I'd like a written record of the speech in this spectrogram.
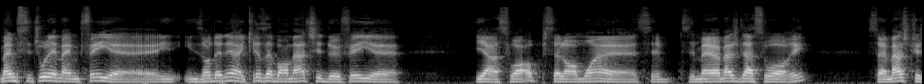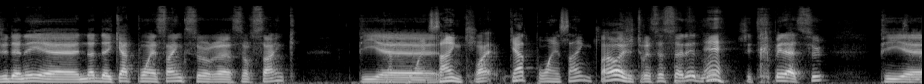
Même si c'est toujours les mêmes filles. euh, ils, ils nous ont donné un crise de bon match, ces deux filles, euh, hier soir. Puis selon moi, euh, c'est le meilleur match de la soirée. C'est un match que j'ai donné euh, une note de 4.5 sur, euh, sur 5. Puis, euh, 4.5. Ouais. 4.5. Ah ouais, j'ai trouvé ça solide, moi. Hein? J'ai trippé là-dessus. Puis, C'est euh,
